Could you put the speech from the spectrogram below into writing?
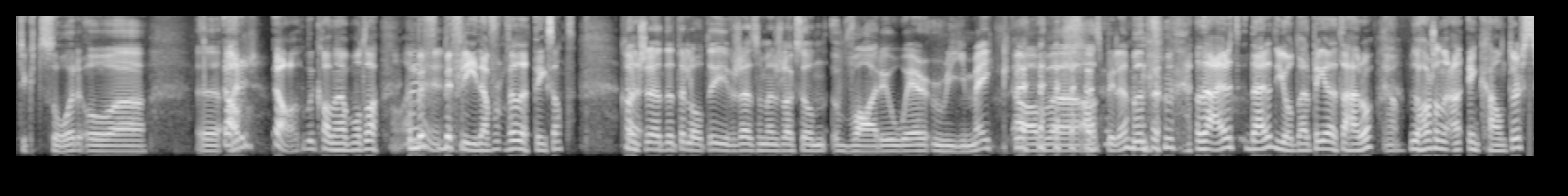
stygt sår og, eh, eh, Ja, R. ja, det kan jeg på en måte. Kan bef befri deg fra dette, ikke sant? Kanskje dette låter i og for seg som en slags sånn Varioware-remake av, uh, av spillet, men Ja, Det er et, det er et JRPG, dette her òg. Ja. Du har sånne encounters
